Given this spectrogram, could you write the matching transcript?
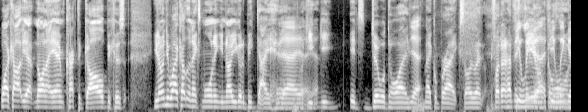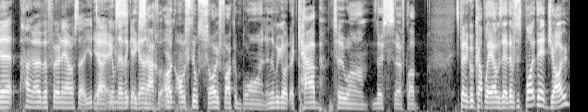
woke up, yeah, nine a.m. Cracked a goal because you know when you wake up the next morning, you know you got a big day ahead. Yeah, like yeah, you, yeah. you, it's do or die, Yeah. make or break. So if I don't have If this you beer, linger, I'm if you gone. linger hungover for an hour or so, you're Yeah, done. You'll ex- never get exactly. going. I, I was still so fucking blind, and then we got a cab to um, Noosa Surf Club. Spent a good couple of hours there. There was this bloke there, Joe.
